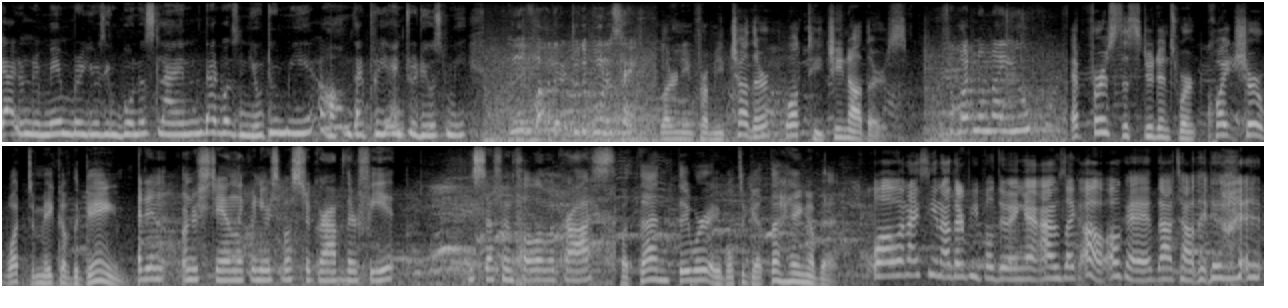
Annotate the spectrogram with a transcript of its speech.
I don't remember using bonus line. That was new to me. Um, that Priya introduced me. Little further to the bonus line. Learning from each other while teaching others. So what number are you? At first, the students weren't quite sure what to make of the game. I didn't understand like when you're supposed to grab their feet and stuff and pull them across. But then they were able to get the hang of it. Well, when I seen other people doing it, I was like, oh, okay, that's how they do it.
